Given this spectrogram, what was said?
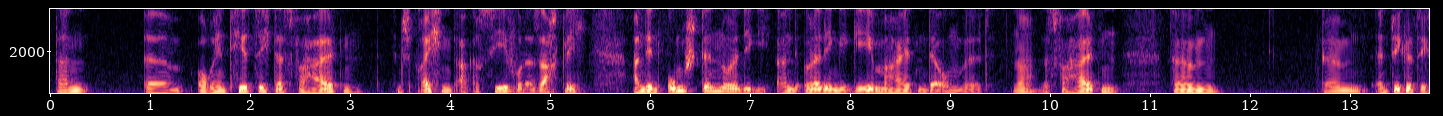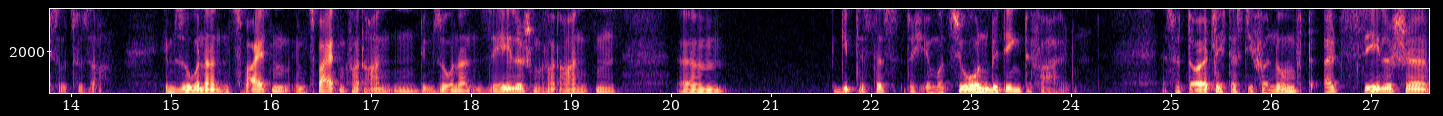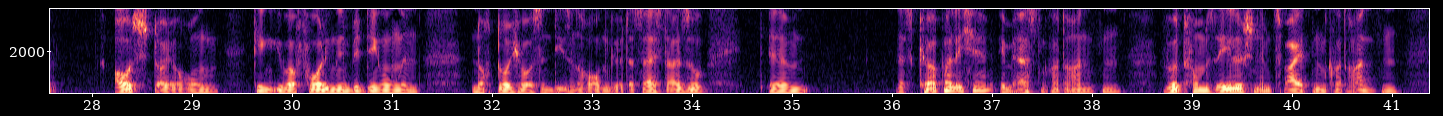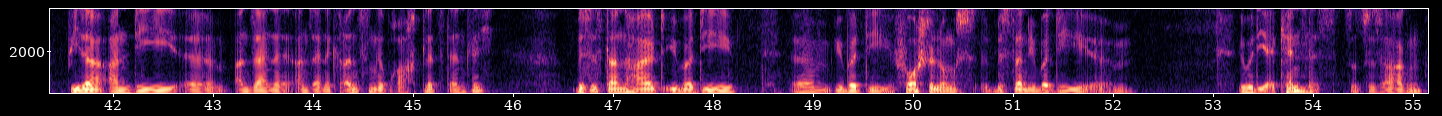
dann ähm, orientiert sich das Verhalten entsprechend aggressiv oder sachlich an den Umständen oder, die, an, oder den Gegebenheiten der Umwelt. Ne? Das Verhalten ähm, ähm, entwickelt sich sozusagen. Im sogenannten zweiten, im zweiten Quadranten, dem sogenannten seelischen Quadranten, ähm, gibt es das durch Emotionen bedingte Verhalten. Es wird deutlich, dass die Vernunft als seelische Aussteuerung gegenüber vorliegenden Bedingungen noch durchaus in diesen Raum gehört. Das heißt also, ähm, das Körperliche im ersten Quadranten wird vom Seelischen im zweiten Quadranten wieder an, die, äh, an, seine, an seine Grenzen gebracht letztendlich, bis es dann halt über die, ähm, über die Vorstellungs-, bis dann über die, ähm, über die Erkenntnis sozusagen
